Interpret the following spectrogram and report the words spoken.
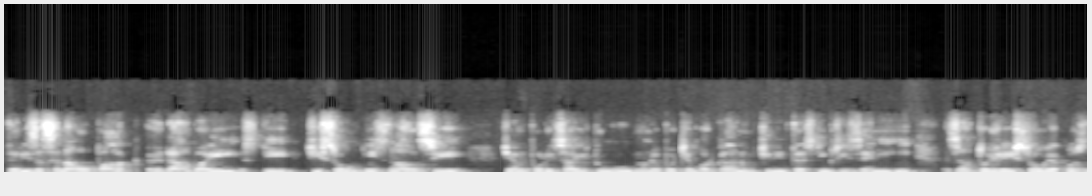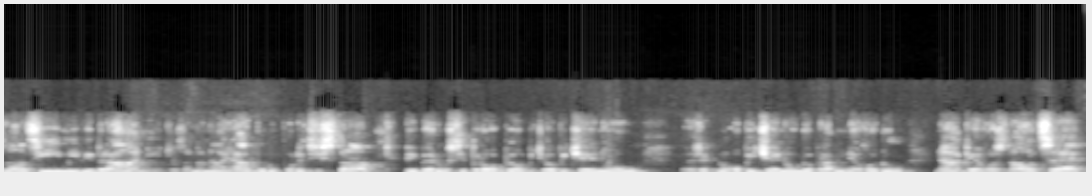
který zase naopak eh, dávají ti, ti soudní znalci těm policajtům nebo těm orgánům činným trestním řízení za to, že jsou jako znalci jimi vybráni. To znamená, já budu policista, vyberu si pro oby, oby, obyčejnou, řeknu obyčejnou dopravní nehodu nějakého znalce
